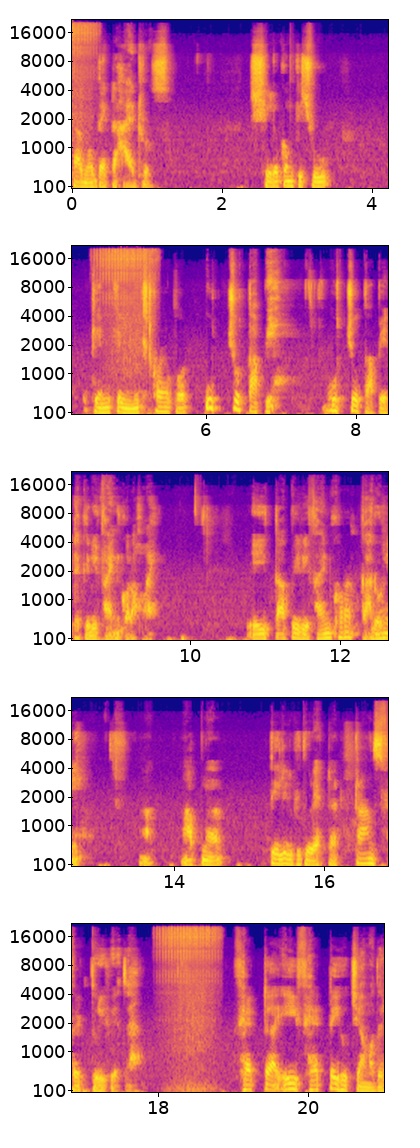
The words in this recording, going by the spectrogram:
তার মধ্যে একটা হাইড্রোস সেরকম কিছু কেমিক্যাল মিক্সড করার পর উচ্চ তাপে উচ্চ তাপে এটাকে রিফাইন করা হয়। এই তাপে রিফাইন করার কারণে আপনার তেলের ভিতরে একটা ট্রান্স ফ্যাট তৈরি হয়ে যায়। ফ্যাটটা এই ফ্যাটটাই হচ্ছে আমাদের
